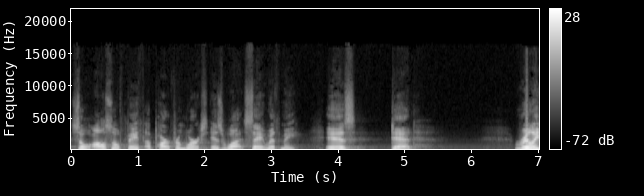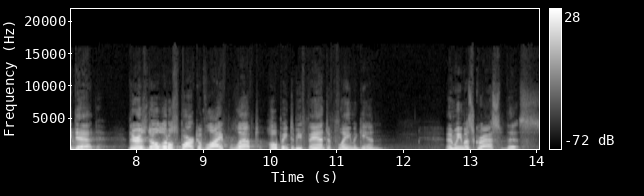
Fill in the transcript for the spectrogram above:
so also faith apart from works is what? Say it with me. Is dead. Really dead. There is no little spark of life left, hoping to be fanned to flame again. And we must grasp this.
